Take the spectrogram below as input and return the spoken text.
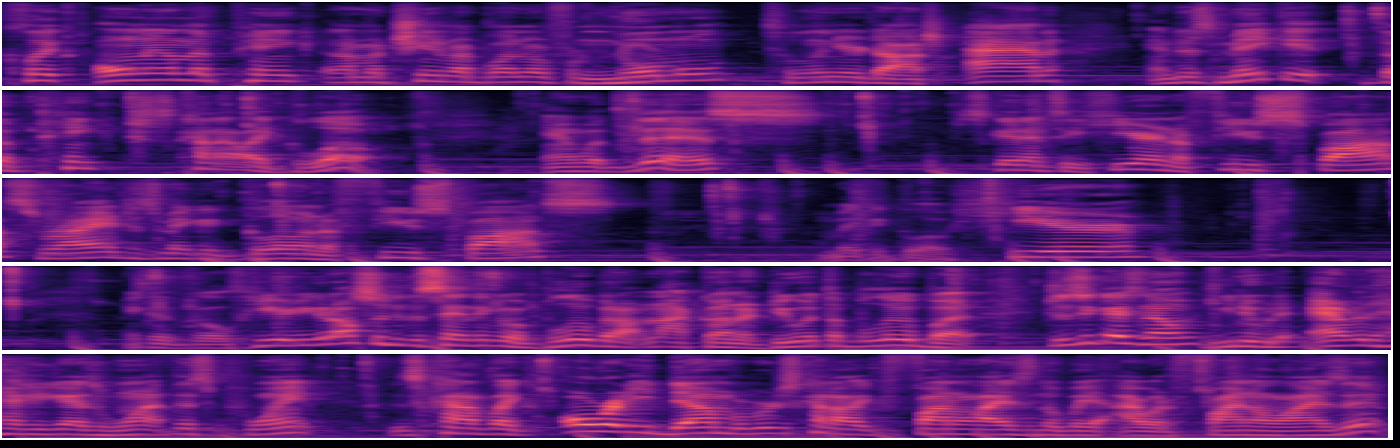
Click only on the pink, and I'm gonna change my blend mode from normal to linear dodge add, and just make it the pink just kind of like glow. And with this, just get into here in a few spots, right? Just make it glow in a few spots. Make it glow here. Make it glow here. You can also do the same thing with blue, but I'm not gonna do it with the blue. But just so you guys know, you can do whatever the heck you guys want at this point. This is kind of like already done, but we're just kind of like finalizing the way I would finalize it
